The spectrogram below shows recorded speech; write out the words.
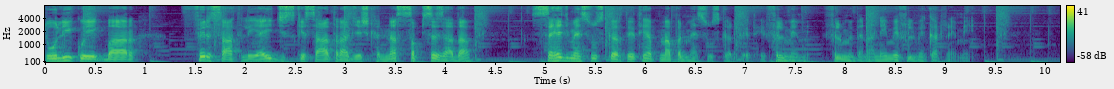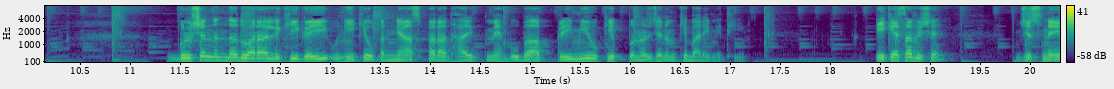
टोली को एक बार फिर साथ ले आई, जिसके साथ राजेश खन्ना सबसे ज़्यादा सहज महसूस करते थे, अपनापन महसूस करते थे, फ़िल्में में, फ़िल्में बनाने में, फ़िल्में करने में। गुलशन नंदा द्वारा लिखी गई उन्हीं के उपन्यास पर आधारित महबूबा प्रेमियों के पुनर्जन्म के बारे में थी। एक ऐसा विषय जिसने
